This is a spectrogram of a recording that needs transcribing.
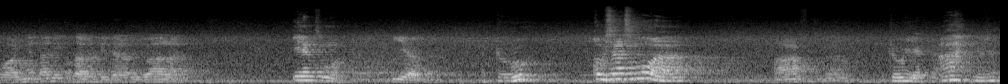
Uangnya tadi aku taruh di dalam jualan. Hilang semua. Iya. Aduh, kok bisa semua? Maaf, bilang. Aduh ya. Ah, yaudah.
